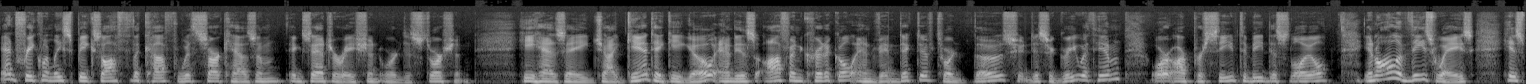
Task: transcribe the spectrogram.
and frequently speaks off the cuff with sarcasm, exaggeration, or distortion. He has a gigantic ego and is often critical and vindictive toward those who disagree with him or are perceived to be disloyal. In all of these ways, his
